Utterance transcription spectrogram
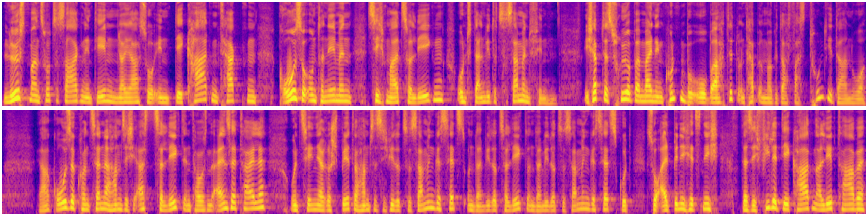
löst man sozusagen, indem, naja, so in Dekadentakten große Unternehmen sich mal zerlegen und dann wieder zusammenfinden. Ich habe das früher bei meinen Kunden beobachtet und habe immer gedacht, was tun die da nur? Ja, große Konzerne haben sich erst zerlegt in tausend Einzelteile und zehn Jahre später haben sie sich wieder zusammengesetzt und dann wieder zerlegt und dann wieder zusammengesetzt. Gut, so alt bin ich jetzt nicht, dass ich viele Dekaden erlebt habe,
